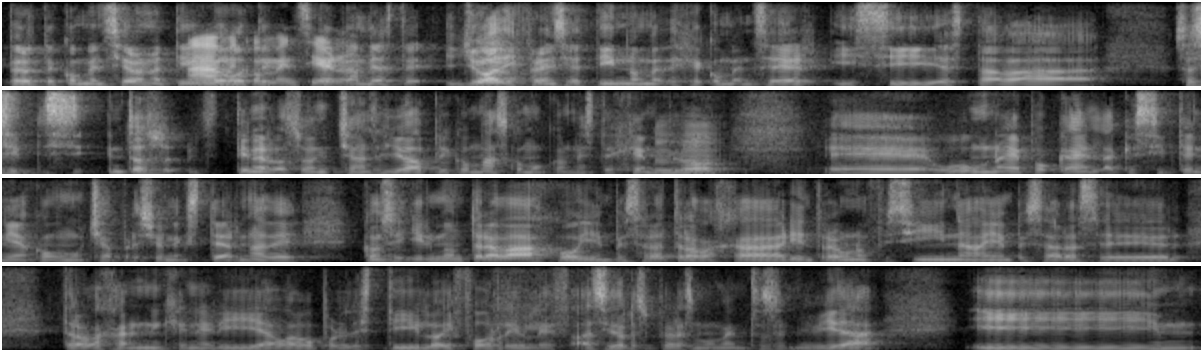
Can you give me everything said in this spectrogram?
pero te convencieron a ti y ah, luego te, cambiaste. Yo, a diferencia de ti, no me dejé convencer y sí estaba... O sea, sí, entonces tiene razón, chance, yo aplico más como con este ejemplo. Eh, hubo una época en la que sí tenía como mucha presión externa de conseguirme un trabajo y empezar a trabajar y entrar a una oficina y empezar a hacer, trabajar en ingeniería o algo por el estilo y fue horrible. Ha sido los peores momentos de mi vida y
